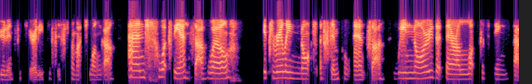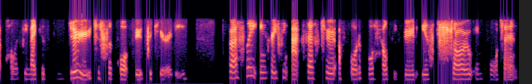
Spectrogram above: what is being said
food insecurity persist for much longer. And what's the answer? Well, it's really not a simple answer. We know that there are lots of things that policymakers can do to support food security. Firstly, increasing access to affordable, healthy food is so important.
